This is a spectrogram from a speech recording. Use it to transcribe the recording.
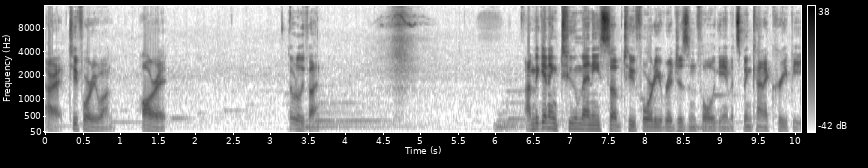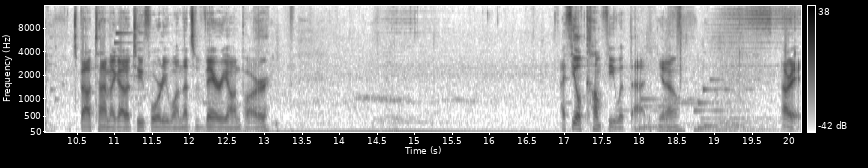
Alright, 241. Alright. Totally fine. I'm getting too many sub 240 ridges in full game. It's been kind of creepy. It's about time I got a 241. That's very on par. I feel comfy with that, you know? Alright.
